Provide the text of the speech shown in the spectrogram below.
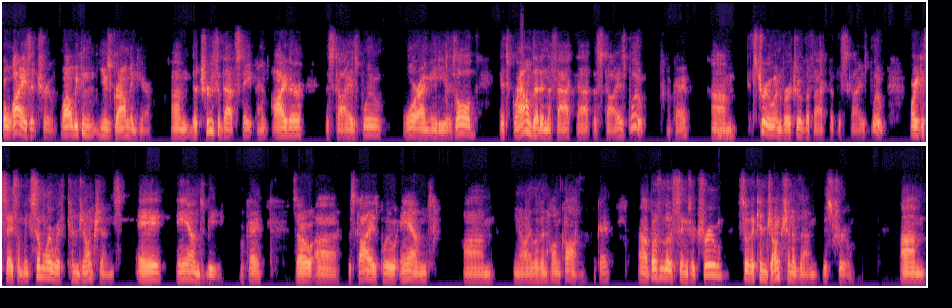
but why is it true? Well, we can use grounding here. Um, the truth of that statement, either the sky is blue or I'm 80 years old, it's grounded in the fact that the sky is blue. Okay, um, mm-hmm. It's true in virtue of the fact that the sky is blue. Or you could say something similar with conjunctions A and B. Okay. So uh, the sky is blue and, um, you know, I live in Hong Kong. Okay. Uh, both of those things are true. So the conjunction of them is true. Um,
